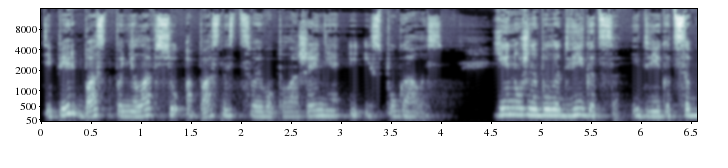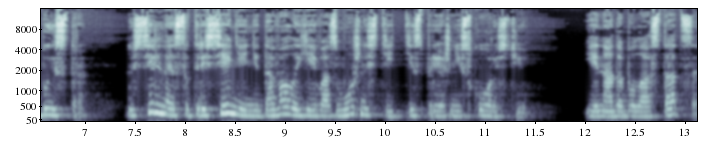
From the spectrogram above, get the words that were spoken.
Теперь Баст поняла всю опасность своего положения и испугалась. Ей нужно было двигаться, и двигаться быстро, но сильное сотрясение не давало ей возможности идти с прежней скоростью. Ей надо было остаться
